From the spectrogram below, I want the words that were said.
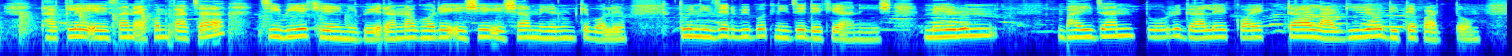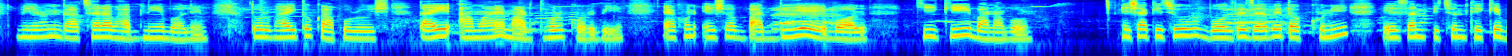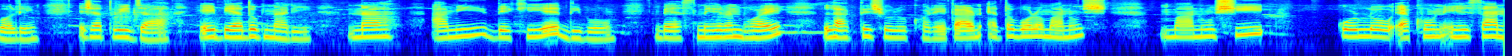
থাকলে এহসান এখন কাঁচা চিবিয়ে খেয়ে নিবে। রান্নাঘরে এসে এশা মেহরুনকে বলে, তুই নিজের বিপদ নিজে ডেকে আনিস। মেহরুন ভাইজান, তোর গালে কয়েকটা লাগিয়েও দিতে পারত। মেহরুন গাছাড়া ভাব নিয়ে বলে, তোর ভাই তো কাপুরুষ, তাই আমায় মারধর করবি। এখন এসব বাদ দিয়ে বল, কি কি বানাবো? এসা কিছু বলতে যাবে তক্ষুনি এসান পিছন থেকে বলে, এসা তুই যা, এই বেয়াদব নারী। না আমি দেখিয়ে দিব। ব্যাস, মেহরুন ভয়ে লাগতে শুরু করে। কারণ এত বড় মানুষ, মানুষই করল এখন এহসান।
